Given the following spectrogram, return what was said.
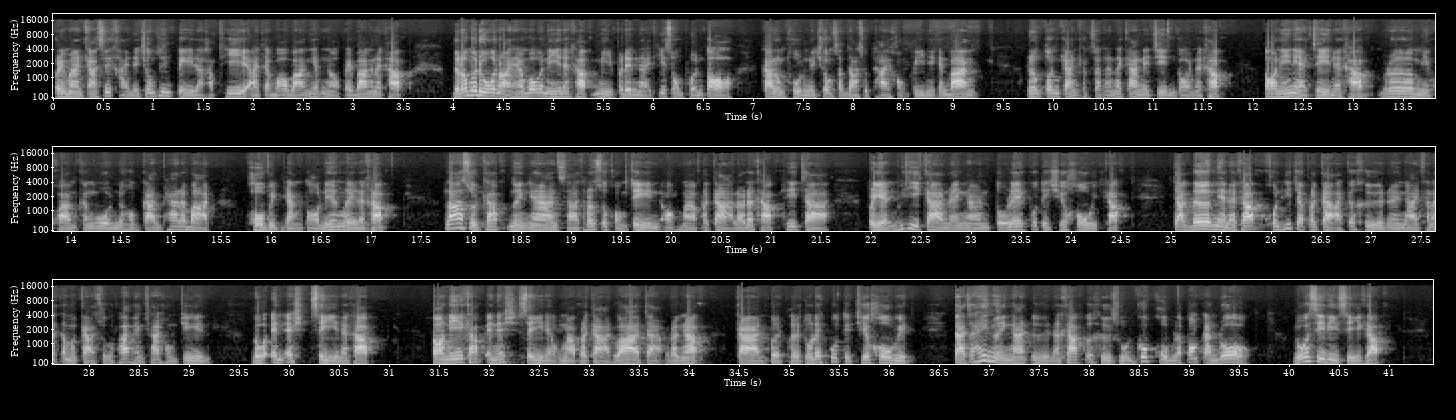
ปริมาณการซื้อขายในช่วงสิ้นปีนะครับที่อาจจะเบาบางเงียบเหงาไปบ้างนะครับเดี๋ยวเรามาดูกันหน่อยครับว่าวันนี้นะครับมีประเด็นไหนที่ส่งผลต่อการลงทุนในช่วงสัปดาห์สุดท้ายของปีนี้กันบ้าง เริ่มต้นกันกับสถานการณ์ในจีนก่อนนะครับ ตอนนี้เนี่ยจีนนะครับเริ่มมีความกังวลเรื่องของการแพร่ระบาดโควิด อย่างต่อเนื่องเลยนะครับ ล่าสุดครับหน่วยงานสาธารณสุขของจีนออกมาประกาศแล้วนะครับ ที่จะเปลี่ยนวิธีการรายงานตัวเลขผู้ติดเชื้อโควิดครับจากเดิมเนี่ยนะครับคนที่จะประกาศก็คือหน่วยงานคณะกรรมการสุขภาพแห่งชาติของจีน หรือว่า NHC นะครับตอนนี้ครับ NHC เนี่ยออกมาประกาศว่าจะระงับการเปิดเผยตัวเลขผู้ติดเชื้อโควิด แต่จะให้หน่วยงานอื่นนะครับก็คือศูนย์ควบคุมและป้องกันโรค หรือว่า CDC ครับ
